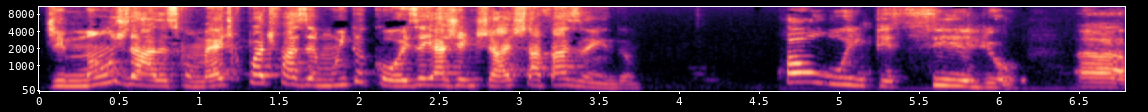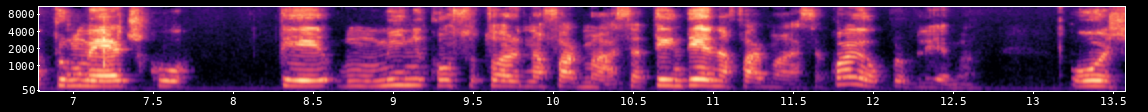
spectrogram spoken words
de mãos dadas com o médico, pode fazer muita coisa e a gente já está fazendo. Qual o empecilho uh, para um médico ter um mini consultório na farmácia, atender na farmácia? Qual é o problema? Hoje,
